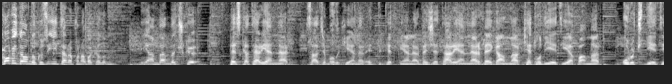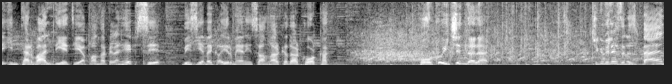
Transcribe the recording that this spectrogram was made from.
Covid-19 iyi tarafına bakalım. Bir yandan da çünkü peskateryenler, sadece balık yiyenler, et tüketmeyenler, vejeteryenler, veganlar, keto diyeti yapanlar, oruç diyeti, interval diyeti yapanlar falan hepsi biz yemek ayırmayan insanlar kadar korkak. Korku içindeler. Çünkü bilirsiniz ben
